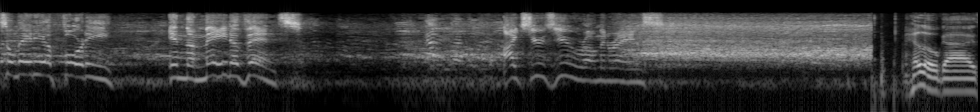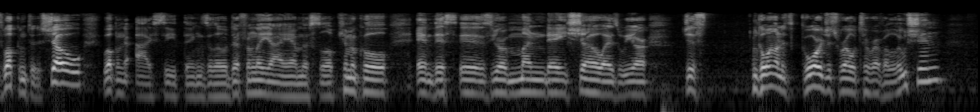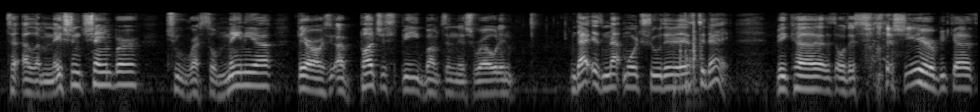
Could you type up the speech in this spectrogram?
WrestleMania 40 in the main event. I choose you, Roman Reigns. Hello, guys. Welcome to the show. Welcome to I See Things a Little Differently. I am this little chemical, and this is your Monday show as we are just going on this gorgeous road to Revolution, to Elimination Chamber, to WrestleMania. There are a bunch of speed bumps in this road, and that is not more true than it is today, because or this this year, because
